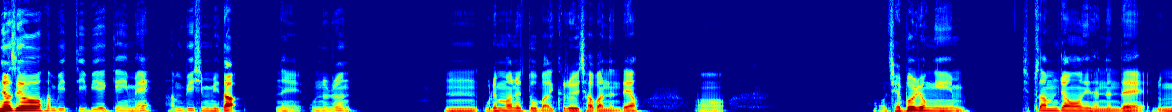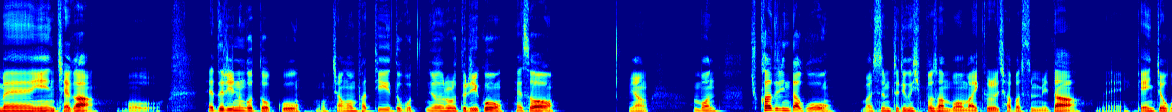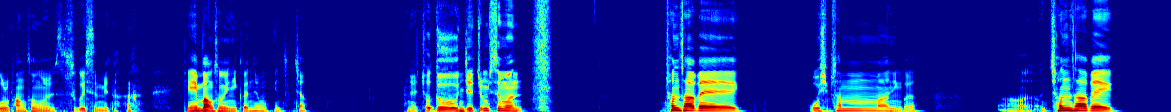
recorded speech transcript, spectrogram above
안녕하세요. 한비TV의 게임의 한빛입니다. 네, 오늘은 음, 오랜만에 또 마이크를 잡았는데요. 어, 어, 재벌 형님 13장원이 됐는데 룸메인 제가 뭐 해드리는 것도 없고 뭐 장원 파티도 못 열어드리고 해서 그냥 한번 축하드린다고 말씀드리고 싶어서 한번 마이크를 잡았습니다. 네, 개인적으로 방송을 쓰고 있습니다. 개인 방송이니까요, 뭐 괜찮죠? 네, 저도 이제 좀 있으면 1453만인가요? 아, 1400에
